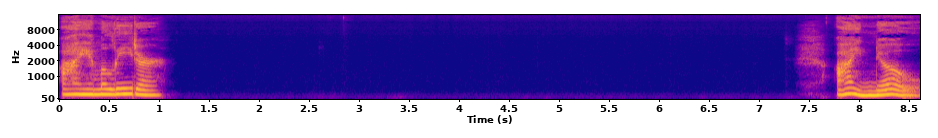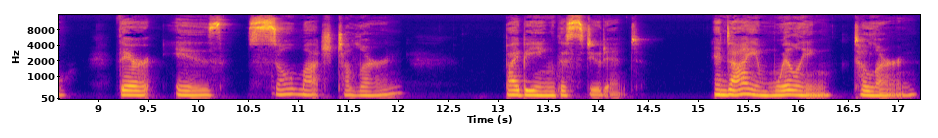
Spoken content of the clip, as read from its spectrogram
I am a leader. I know there is so much to learn by being the student, and I am willing to learn.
